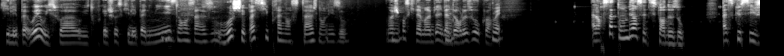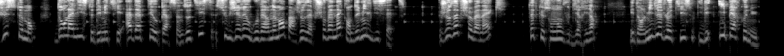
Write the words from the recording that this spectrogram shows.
qui l'épa- oui où il soit où il trouve quelque chose qui l'épanouisse. Dans un zoo, je sais pas s'ils prennent en stage dans les zoos. Moi je pense qu'il aimerait bien, il adore le zoo quoi. Oui. Alors ça tombe bien cette histoire de zoo. Parce que c'est justement dans la liste des métiers adaptés aux personnes autistes suggérée au gouvernement par Joseph Chovanec en 2017. Joseph Chovanec, peut-être que son nom vous dit rien, mais dans le milieu de l'autisme, il est hyper connu.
